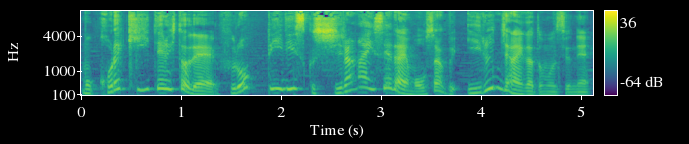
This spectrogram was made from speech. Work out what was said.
もうこれ聞いてる人でフロッピーディスク知らない世代もおそらくいるんじゃないかと思うんですよね。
